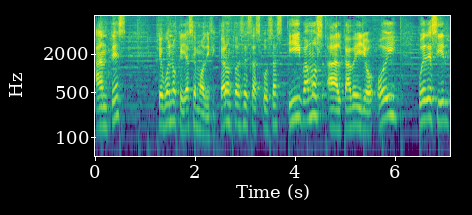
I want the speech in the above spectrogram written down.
antes. Qué bueno que ya se modificaron todas estas cosas. Y vamos al cabello. Hoy puedes ir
